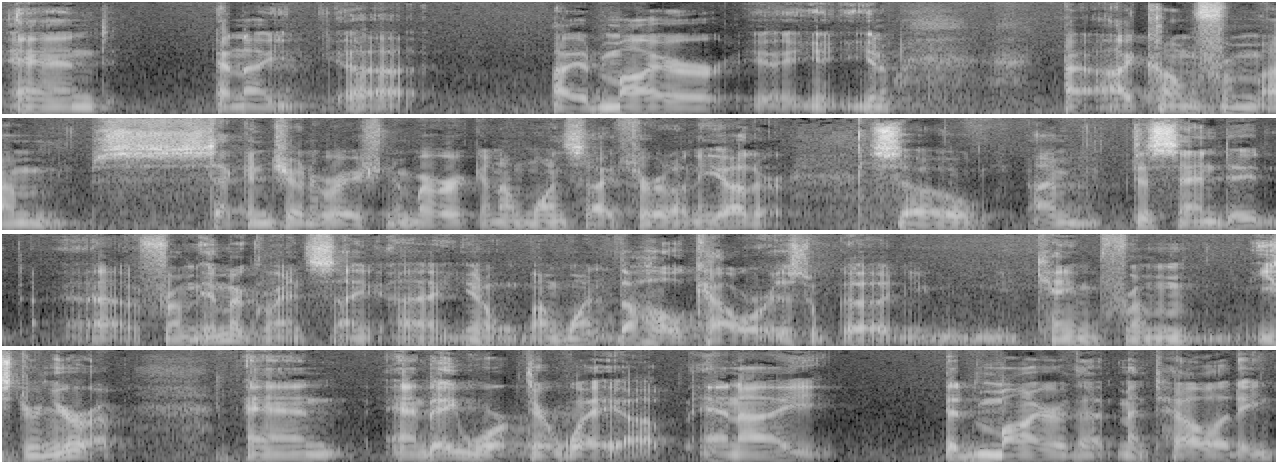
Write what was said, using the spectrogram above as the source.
and and I uh, I admire you, you know. I come from, I'm second generation American on one side, third on the other. So I'm descended uh, from immigrants. I, uh, you know, one, the Hulkowers uh, came from Eastern Europe, and and they worked their way up, and I admire that mentality.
